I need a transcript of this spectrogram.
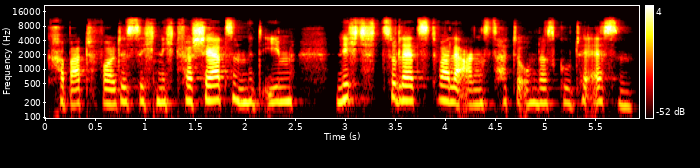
Krabat wollte es sich nicht verscherzen mit ihm, nicht zuletzt, weil er Angst hatte um das gute Essen.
